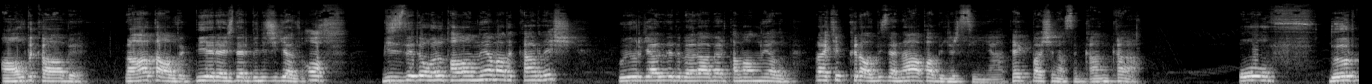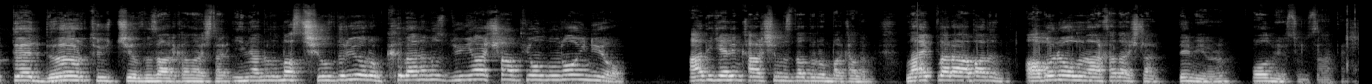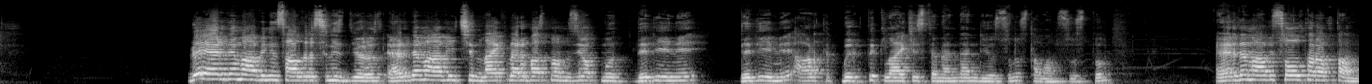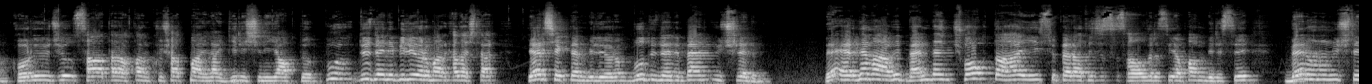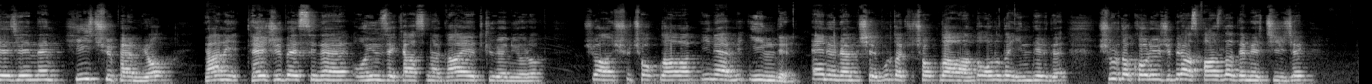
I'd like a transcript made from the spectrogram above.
aldık abi. Rahat aldık. Diğer ejder binici geldi. Of biz dedi onu tamamlayamadık kardeş. Buyur gel dedi beraber tamamlayalım. Rakip kral bize ne yapabilirsin ya? Tek başınasın kanka. Of 4'te 4 3 yıldız arkadaşlar. İnanılmaz çıldırıyorum. Klanımız dünya şampiyonluğunu oynuyor. Hadi gelin karşımızda durun bakalım. Like'lara abanın. Abone olun arkadaşlar. Demiyorum. Olmuyorsunuz zaten. Ve Erdem abinin saldırısını izliyoruz. Erdem abi için like'lara basmamız yok mu dediğini dediğimi artık bıktık like istemenden diyorsunuz. Tamam sustum. Erdem abi sol taraftan koruyucu sağ taraftan kuşatmayla girişini yaptı. Bu düzeni biliyorum arkadaşlar. Gerçekten biliyorum. Bu düzeni ben üçledim. Ve Erdem abi benden çok daha iyi süper atıcısı saldırısı yapan birisi. Ben onun üçleyeceğinden hiç şüphem yok. Yani tecrübesine, oyun zekasına gayet güveniyorum. Şu an şu çoklu havan iner mi? İndi. En önemli şey buradaki çoklu havanda onu da indirdi. Şurada koruyucu biraz fazla demeç yiyecek.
